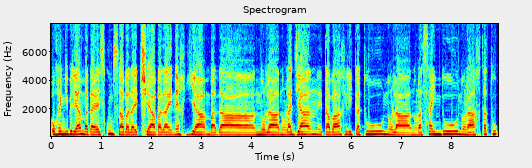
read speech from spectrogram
Horren gibelean, bada eskuntza, bada etxea, bada energia, bada nola, nola dian, eta bar, helikatu, nola, nola zaindu, nola hartatu.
